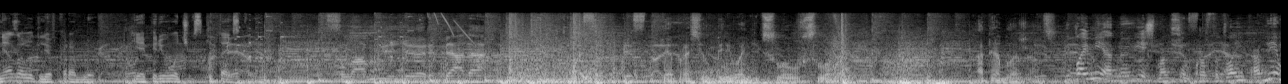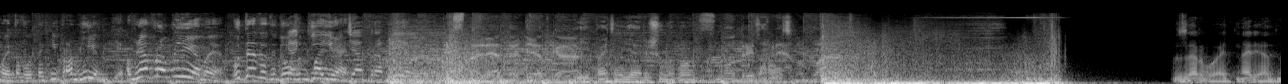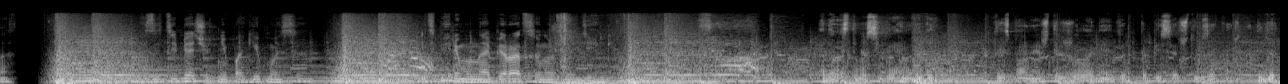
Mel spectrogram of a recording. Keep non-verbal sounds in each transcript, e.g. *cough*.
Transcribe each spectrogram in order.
Меня зовут Лев Кораблев. Я переводчик с китайского. Славные ребята. Я просил переводить слово в слово. А ты облажался. Ты пойми одну вещь, Максим, просто твои проблемы это вот такие проблемки. А у меня проблемы! Вот это ты должен Какие у понять. тебя проблемы? Пистолета, детка. И поэтому я решил его Смотрит взорвать. Взорвать нарядно. Из-за тебя чуть не погиб мой сын. И теперь ему на операцию нужны деньги. А давай с тобой сыграем в игру. Ты исполняешь три желания, идет по 50 штук за каждое. Идет?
